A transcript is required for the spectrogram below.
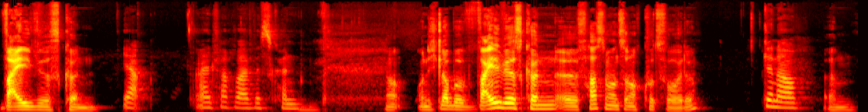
Weil wir es können. Ja, einfach weil wir es können. Ja, und ich glaube, weil wir es können, äh, fassen wir uns dann noch kurz für heute. Genau. Ähm,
